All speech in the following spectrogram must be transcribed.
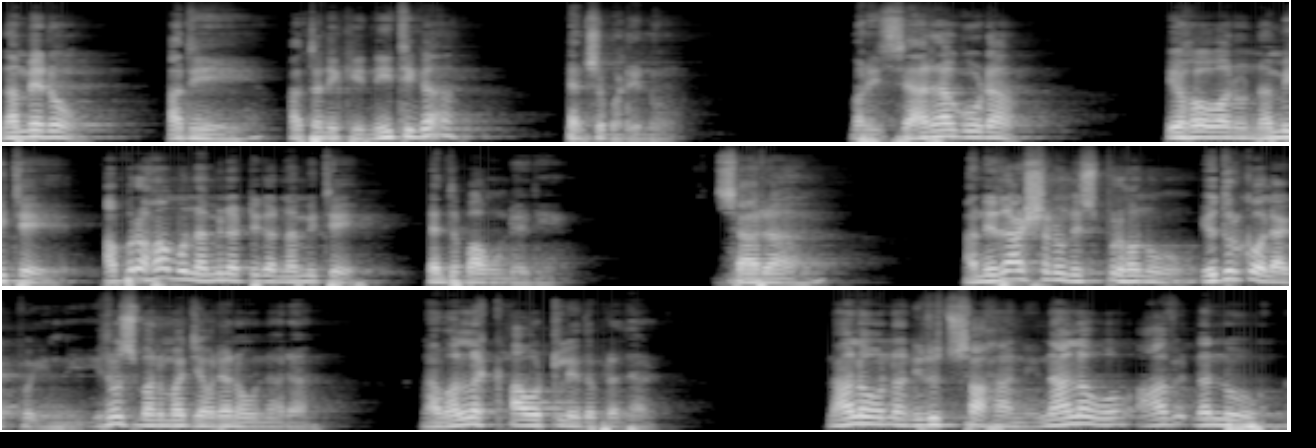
నమ్మెను. అది అతనికి నీతిగా ఎంచబడిను. మరి శారా కూడా యహోవాను నమ్మితే అబ్రహాము నమ్మినట్టుగా నమ్మితే ఎంత బాగుండేది? శారా ఆ నిరాశను నిస్పృహను ఎదుర్కోలేకపోయింది. ఈరోజు మన మధ్య ఎవరైనా ఉన్నారా? నా వల్ల కావట్లేదు బ్రదర్. నాలో ఉన్న నిరుత్సాహాన్ని నాలో ఆవి నన్ను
